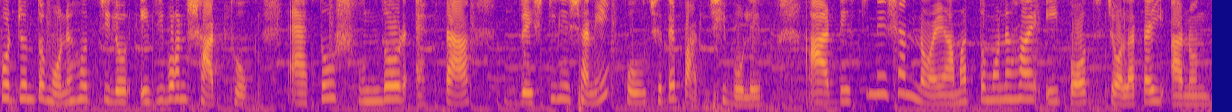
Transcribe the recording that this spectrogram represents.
পর্যন্ত মনে হচ্ছিল এ জীবন সার্থক, এত সুন্দর একটা একটা ডেস্টিনেশানে পৌঁছতে পারছি বলে। আর ডেস্টিনেশন নয়, আমার তো মনে হয় এই পথ চলাটাই আনন্দ।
